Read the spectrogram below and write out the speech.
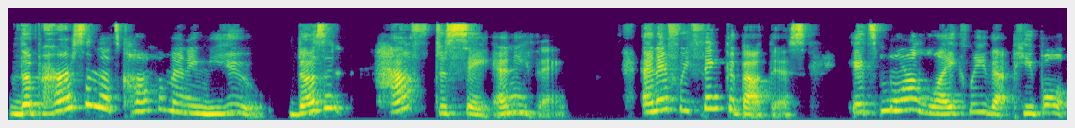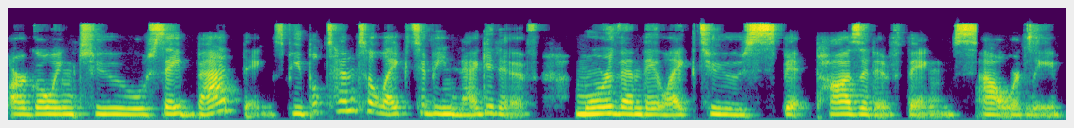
the person that's complimenting you doesn't have to say anything. And if we think about this, it's more likely that people are going to say bad things. People tend to like to be negative more than they like to spit positive things outwardly.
